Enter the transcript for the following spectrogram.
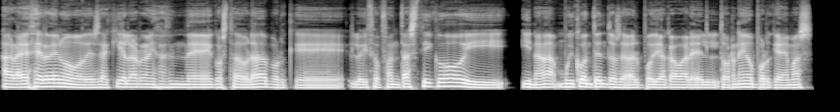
Agradecer de nuevo desde aquí a la organización de Costa Dorada porque lo hizo fantástico y, y nada, muy contentos de haber podido acabar el torneo porque además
